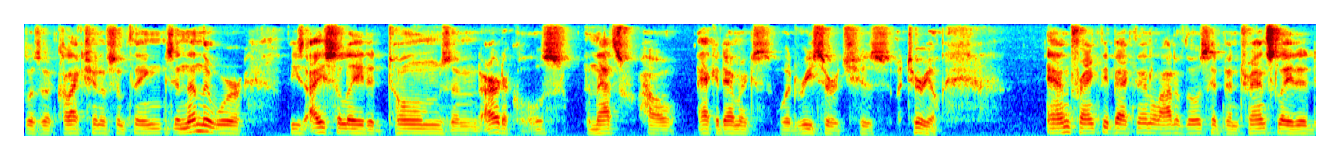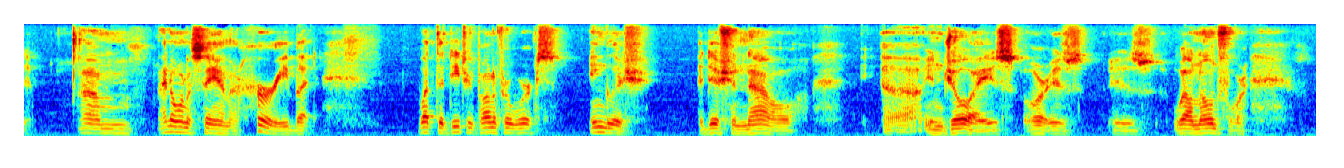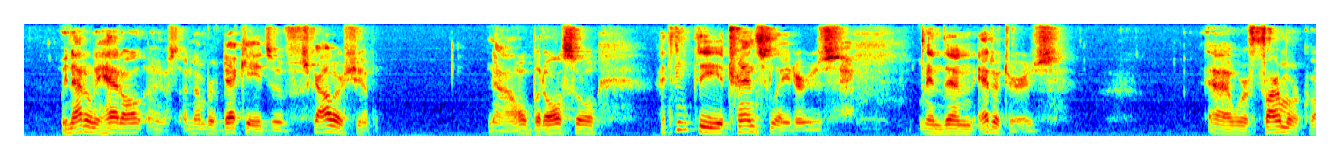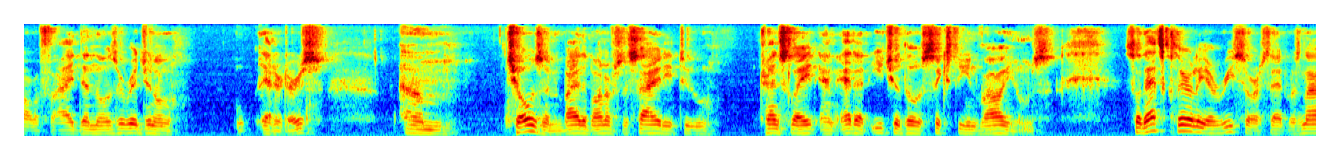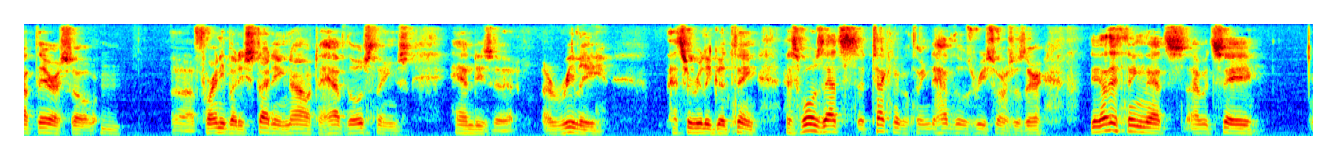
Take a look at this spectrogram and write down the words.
was a collection of some things. And then there were these isolated tomes and articles, and that's how academics would research his material. And frankly, back then, a lot of those had been translated, um, I don't want to say in a hurry, but what the Dietrich Bonhoeffer Works English edition now uh, enjoys or is is well known for. We not only had all a number of decades of scholarship now, but also I think the translators and then editors uh, were far more qualified than those original editors um, chosen by the Bonhoeffer Society to translate and edit each of those 16 volumes. So that's clearly a resource that was not there. So hmm. uh, for anybody studying now to have those things handy is a, a really that's a really good thing. I suppose that's a technical thing to have those resources there. The other thing that's I would say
